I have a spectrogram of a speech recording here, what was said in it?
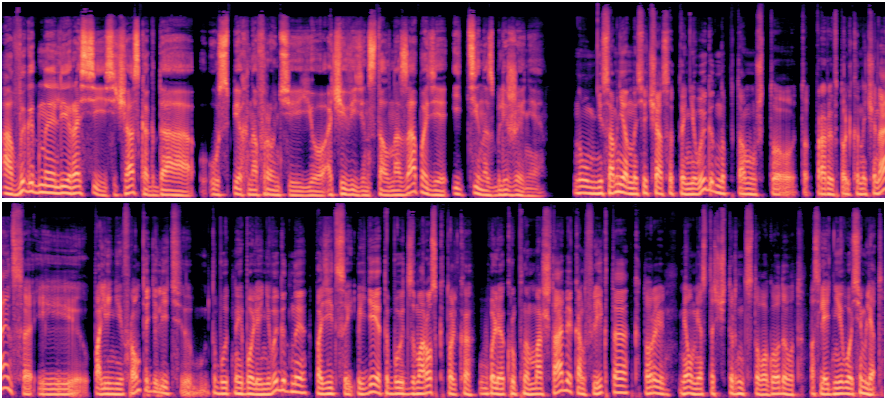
А выгодно ли России сейчас, когда успех на фронте ее очевиден стал на Западе, идти на сближение? Ну, несомненно, сейчас это невыгодно, потому что этот прорыв только начинается, и по линии фронта делить э, это будут наиболее невыгодные позиции. По идее, это будет заморозка только в более крупном масштабе конфликта, который имел место с 2014 года, вот последние 8 лет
